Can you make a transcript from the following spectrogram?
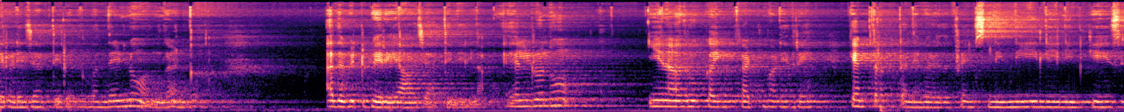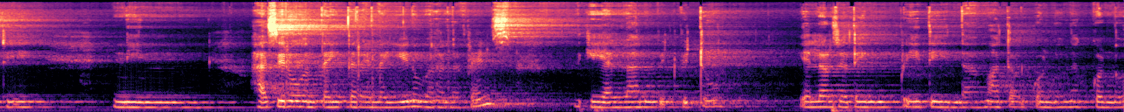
ಎರಡೇ ಜಾತಿ ಇರೋದು, ಒಂದು ಹೆಣ್ಣು, ಒಂದು ಗಂಡು. ಅದು ಬಿಟ್ಟು ಬೇರೆ ಯಾವ ಜಾತಿನಿಲ್ಲ ಎಲ್ಲರೂ ಏನಾದರೂ ಕೈ ಕಟ್ ಮಾಡಿದರೆ ಕೆಂಪು ರಕ್ತನೇ ಬರೋದು ಫ್ರೆಂಡ್ಸ್ ನೀನು ನೀಲಿ ನಿನ್ನ ಕೇಸರಿ, ನೀನು ಹಸಿರು ಅಂತ ಈ ಥರ ಎಲ್ಲ ಏನೂ ಬರಲ್ಲ ಫ್ರೆಂಡ್ಸ್ ಅದಕ್ಕೆ ಎಲ್ಲನೂ ಬಿಟ್ಬಿಟ್ಟು ಎಲ್ಲರ ಜೊತೆ ಪ್ರೀತಿಯಿಂದ ಮಾತಾಡಿಕೊಂಡು ನಕ್ಕೊಂಡು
